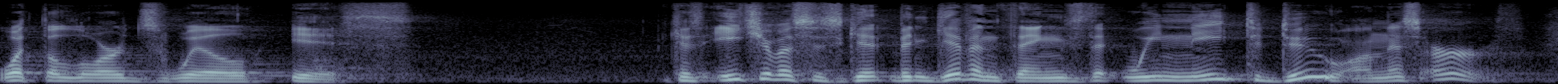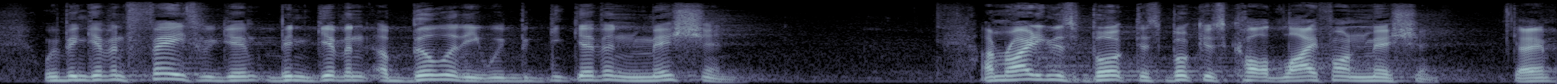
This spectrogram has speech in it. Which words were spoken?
what the Lord's will is. Because each of us has get, been given things that we need to do on this earth. We've been given faith, we've been given ability, we've been given mission. I'm writing this book. This book is called Life on Mission. Okay?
